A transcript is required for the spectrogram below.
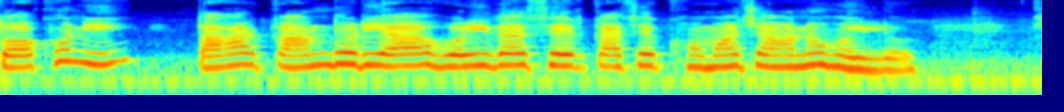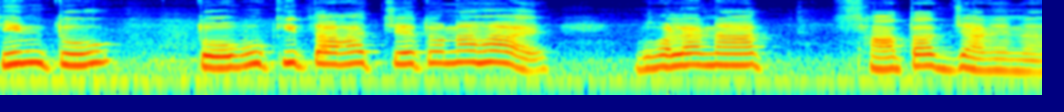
তখনই তাহার কান ধরিয়া হরিদাসের কাছে ক্ষমা চাওয়ানো হইল। কিন্তু তবু কি তাহার চেতনা হয়? ভোলানাথ সাঁতার জানে না।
